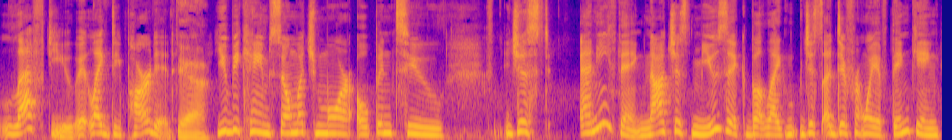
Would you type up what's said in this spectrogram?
left you it like departed Yeah. you became so much more open to just anything not just music but like just a different way of thinking.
